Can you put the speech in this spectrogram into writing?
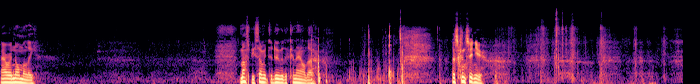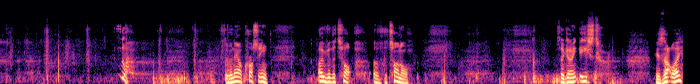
our anomaly. Must be something to do with the canal though. Let's continue. So we're now crossing over the top of the tunnel. So going east is that way.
